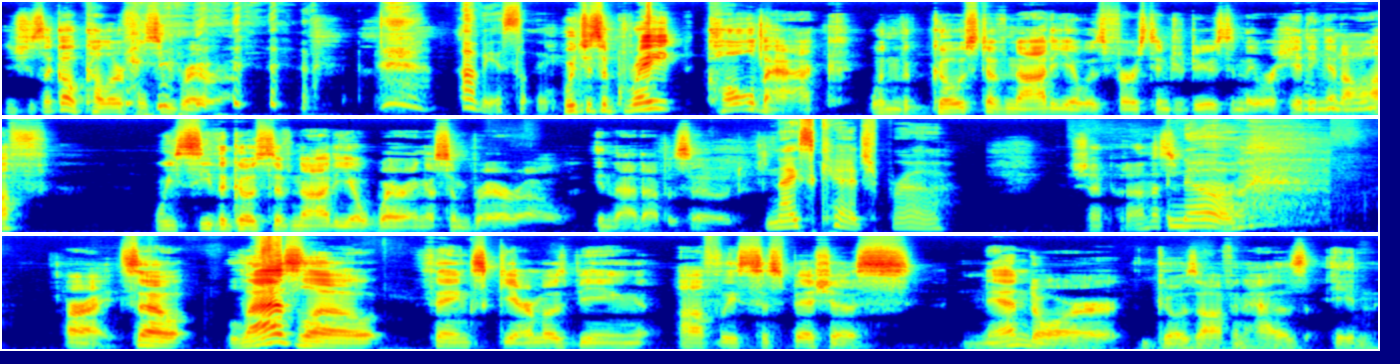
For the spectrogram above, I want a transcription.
And she's like, Oh, colorful sombrero. Obviously. Which is a great callback when the ghost of Nadia was first introduced and they were hitting it Mhm. off. We see the ghost of Nadia wearing a sombrero in that episode. Nice catch, bro. Should I put on a sombrero? No. All right. So Laszlo thinks Guillermo's being awfully suspicious. Nandor goes off and has an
